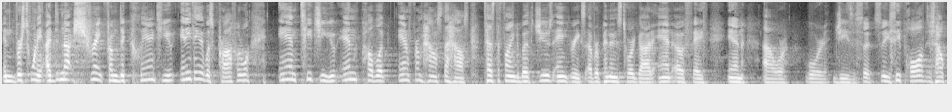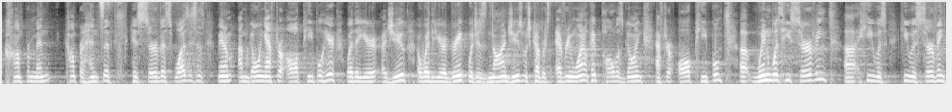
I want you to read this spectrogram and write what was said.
In verse 20, I did not shrink from declaring to you anything that was profitable and teaching you in public and from house to house, testifying to both Jews and Greeks of repentance toward God and of faith in our Lord Jesus. So, so you see, Paul, just how comprehensive his service was. He says, Man, I'm, I'm, going after all people here, whether you're a Jew or whether you're a Greek, which is non Jews, which covers everyone. Okay, Paul was going after all people. Uh, when was he serving? Uh, he, was, he was serving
